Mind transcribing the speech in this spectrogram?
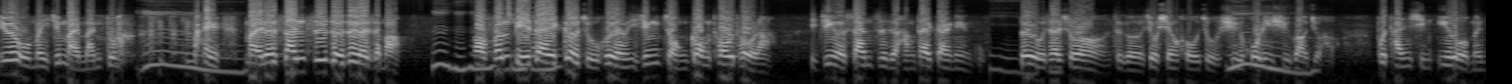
因为我们已经买蛮多，嗯 买买了三只的这个什么嗯哼哼，哦，分别在各组会员已经总共 total 啦，已经有三只的航太概念股，所以我才说哦，这个就先 hold 住，续获利续报就好，不贪心，因为我们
